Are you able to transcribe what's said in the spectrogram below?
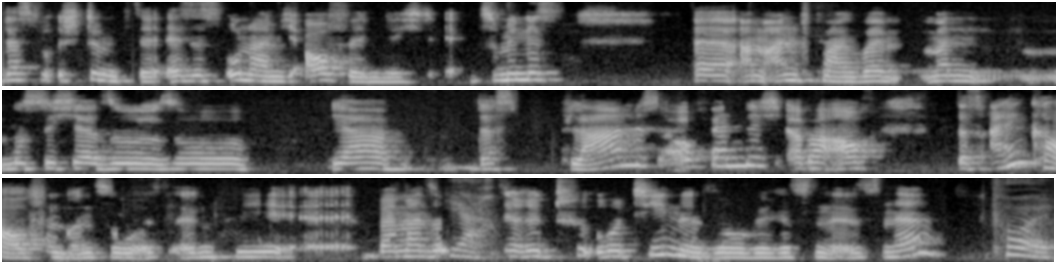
das stimmt. Es ist unheimlich aufwendig. Zumindest äh, am Anfang, weil man muss sich ja so, so, ja, das Plan ist aufwendig, aber auch das Einkaufen und so ist irgendwie, äh, weil man so ja. der Routine so gerissen ist, ne? Voll.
